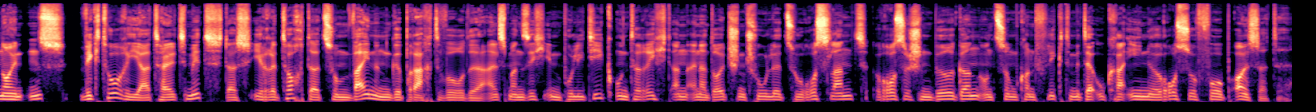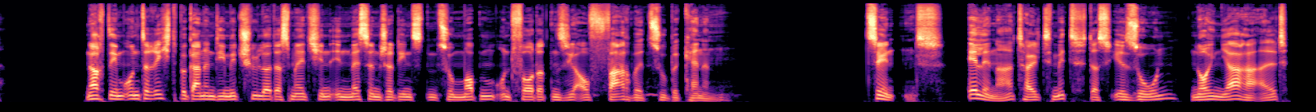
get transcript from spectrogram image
Neuntens. Victoria teilt mit, dass ihre Tochter zum Weinen gebracht wurde, als man sich im Politikunterricht an einer deutschen Schule zu Russland, russischen Bürgern und zum Konflikt mit der Ukraine russophob äußerte. Nach dem Unterricht begannen die Mitschüler das Mädchen in Messengerdiensten zu mobben und forderten sie auf, Farbe zu bekennen. Zehntens. Elena teilt mit, dass ihr Sohn, neun Jahre alt,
